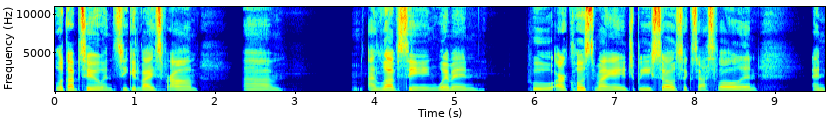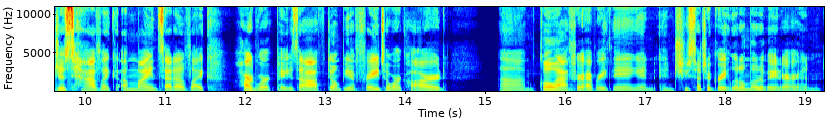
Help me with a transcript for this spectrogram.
look up to and seek advice from. Um, I love seeing women who are close to my age be so successful and and just have like a mindset of like hard work pays off. Don't be afraid to work hard. Um, go after everything, and and she's such a great little motivator. And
